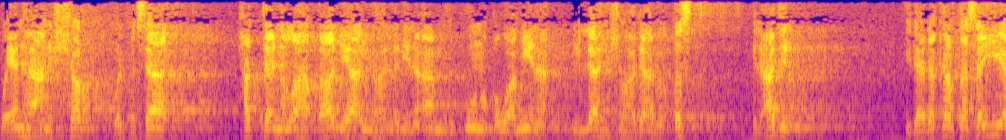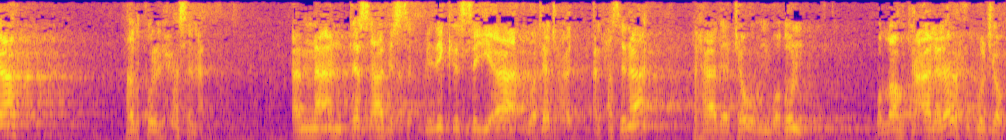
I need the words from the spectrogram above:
وينهى عن الشر والفساد. حتى إن الله قال يا أيها الذين آمنوا كونوا قوامين لله شهداء بالقسط بالعدل. إذا ذكرت سيئة فاذكر الحسنه أما أن تسعى بذكر السيئات وتجحد الحسنات فهذا جور وظلم. والله تعالى لا يحب الجور.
